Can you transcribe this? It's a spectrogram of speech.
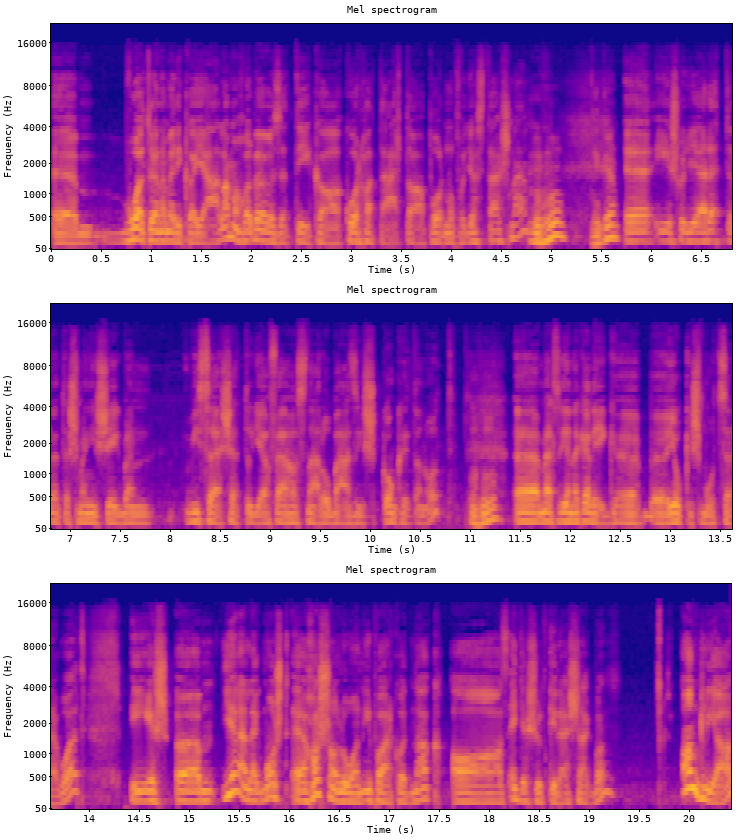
ö, volt olyan amerikai állam, ahol bevezették a korhatárt a pornófogyasztásnál, Uh-huh. Igen. ö, és hogy ilyen rettenetes mennyiségben visszaesett ugye a felhasználó bázis konkrétan ott, uh-huh. mert ugye ennek elég jó kis módszere volt, és jelenleg most hasonlóan iparkodnak az Egyesült Királyságban. Anglia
